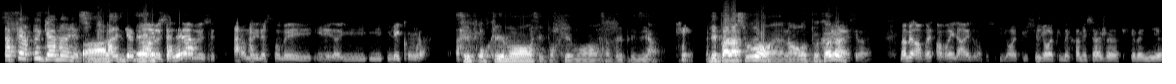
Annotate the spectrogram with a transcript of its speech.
Ça fait un peu gamin, Yacine. Ah, tu parlais de gamin tout à l'heure. Non, mais laisse tomber, il est, il, il, il est con, là. C'est pour Clément, c'est pour Clément, ça me fait plaisir. Il n'est pas là souvent, hein, alors on peut quand même. Vrai, c'est vrai. Non, mais en vrai, en vrai, il a raison. Il aurait pu, il aurait pu mettre un message à Cavani euh,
